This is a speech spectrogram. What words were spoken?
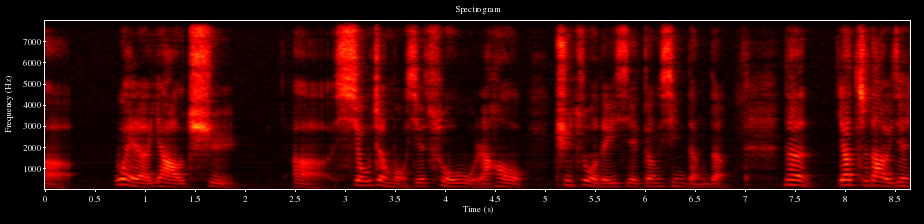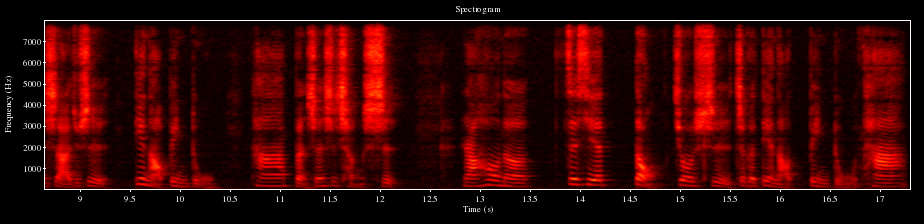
呃为了要去。呃，修正某些错误，然后去做的一些更新等等。那要知道一件事啊，就是电脑病毒它本身是城市，然后呢，这些洞就是这个电脑病毒它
